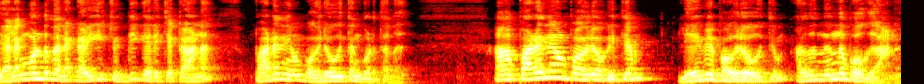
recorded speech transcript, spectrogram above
ജലം കൊണ്ട് തന്നെ കഴുകി ശുദ്ധീകരിച്ചിട്ടാണ് പഴയ നിയമ പൗരോഹിത്യം കൊടുത്തത്. ആ പഴയ നിയമ പൗരോഹിത്യം ലേവ്യ പൗരോഹിത്യം അത് നിന്നു പോകുകയാണ്.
